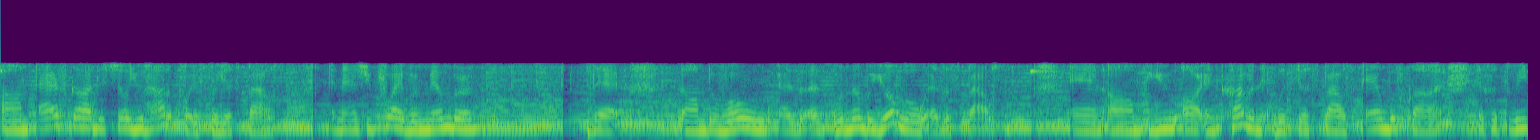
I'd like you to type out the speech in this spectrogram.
Um, ask God to show you how to pray for your spouse. And as you pray, remember that um, the role as, as remember your role as a spouse, and um, you are in covenant with your spouse and with God. It's a three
